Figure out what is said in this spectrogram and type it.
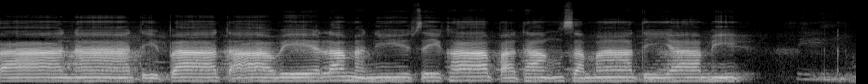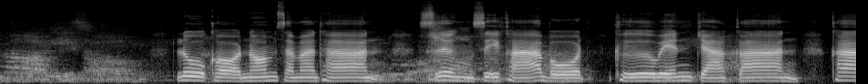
ปานาติปาตาเวรมณีสิกขาปะทังสมาติยามิลูกขอน้อมสมาทาน ซึ่งสิกขาบทคือเว้นจากการฆ่า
